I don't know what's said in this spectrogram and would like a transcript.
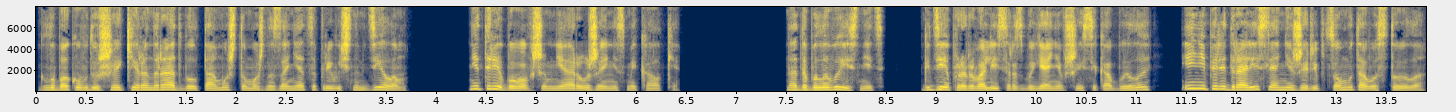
глубоко в душе Киран рад был тому, что можно заняться привычным делом, не требовавшим ни оружия, ни смекалки. Надо было выяснить, где прорвались разбуянившиеся кобылы и не передрались ли они жеребцом у того стойла.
